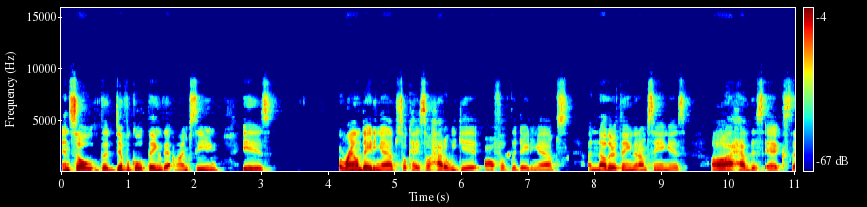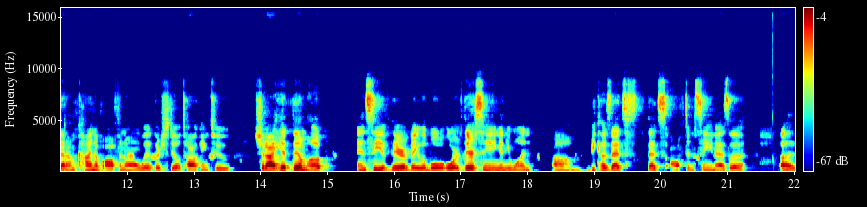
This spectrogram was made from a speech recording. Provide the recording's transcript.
And so the difficult thing that I'm seeing is around dating apps. Okay, so how do we get off of the dating apps? Another thing that I'm seeing is oh, I have this ex that I'm kind of off and on with or still talking to. Should I hit them up and see if they're available or if they're seeing anyone? Um, because that's that's often seen as a a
